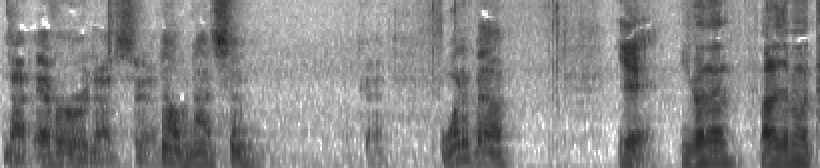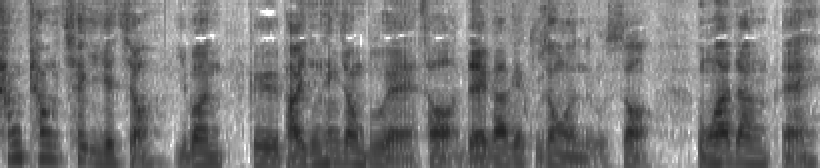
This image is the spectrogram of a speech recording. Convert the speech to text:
Not ever or not soon? No, not soon. Okay. What about 예, 이거는 말하자면 뭐 탕평책이겠죠. 이번 그 바이든 행정부에서 내각의 구성원으로서 공화당의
